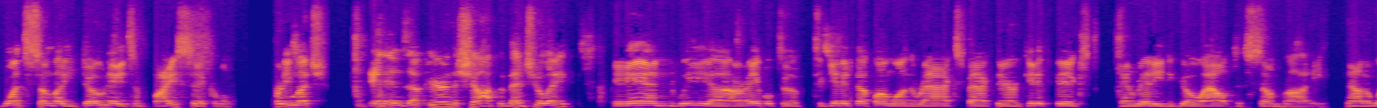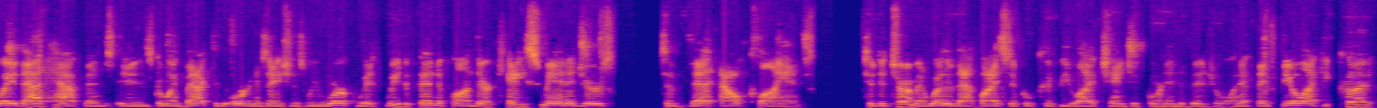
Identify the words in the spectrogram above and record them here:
once somebody donates a bicycle, pretty much it ends up here in the shop eventually, and we uh, are able to to get it up on one of the racks back there, get it fixed, and ready to go out to somebody. Now, the way that happens is going back to the organizations we work with. We depend upon their case managers to vet out clients to determine whether that bicycle could be life changing for an individual. And if they feel like it could,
